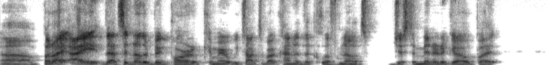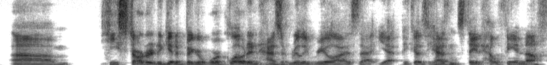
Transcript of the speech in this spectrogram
Um, but I, I that's another big part of Kamara. We talked about kind of the cliff notes just a minute ago, but um, he started to get a bigger workload and hasn't really realized that yet because he hasn't stayed healthy enough.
